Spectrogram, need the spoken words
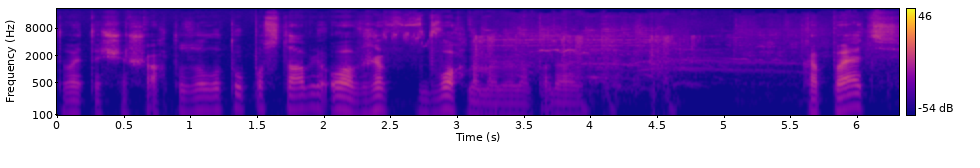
Давайте ще шахту золоту поставлю. О, вже вдвох на мене нападають. Капець.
